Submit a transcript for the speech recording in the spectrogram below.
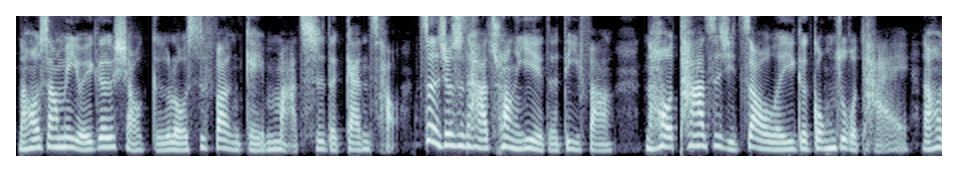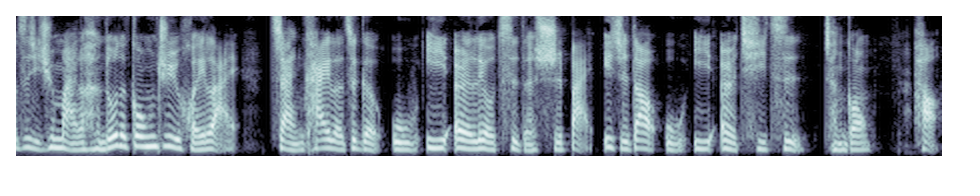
然后上面有一个小阁楼，是放给马吃的干草，这就是他创业的地方。然后他自己造了一个工作台，然后自己去买了很多的工具回来，展开了这个五一二六次的失败，一直到五一二七次成功。好，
